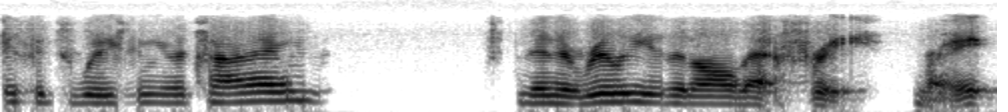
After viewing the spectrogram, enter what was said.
if it's wasting your time, then it really isn't all that free, right?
